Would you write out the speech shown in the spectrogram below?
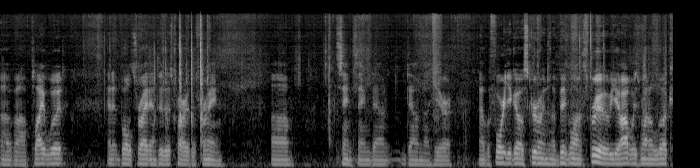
of uh, plywood and it bolts right into this part of the frame. Um, same thing down down uh, here. Now before you go screwing the big long screw, you always want to look,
